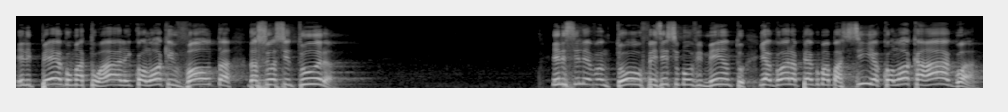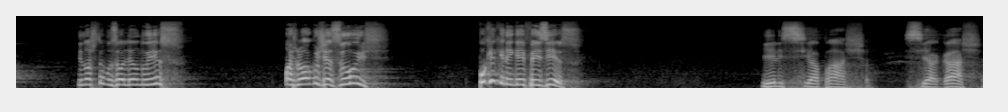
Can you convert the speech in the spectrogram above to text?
ele pega uma toalha e coloca em volta da sua cintura. Ele se levantou, fez esse movimento e agora pega uma bacia, coloca água. E nós estamos olhando isso. Mas logo Jesus. Por que, que ninguém fez isso? E ele se abaixa, se agacha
